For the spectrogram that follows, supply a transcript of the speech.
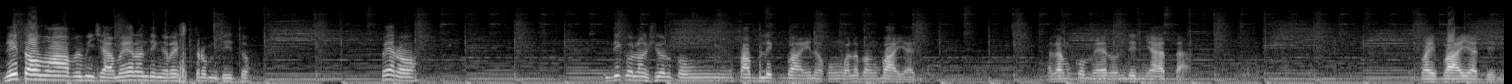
Dito mga probinsya, mayroon ding restroom dito. Pero hindi ko lang sure kung public ba ino kung wala bang bayad. Alam ko meron din yata. May bayad din.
